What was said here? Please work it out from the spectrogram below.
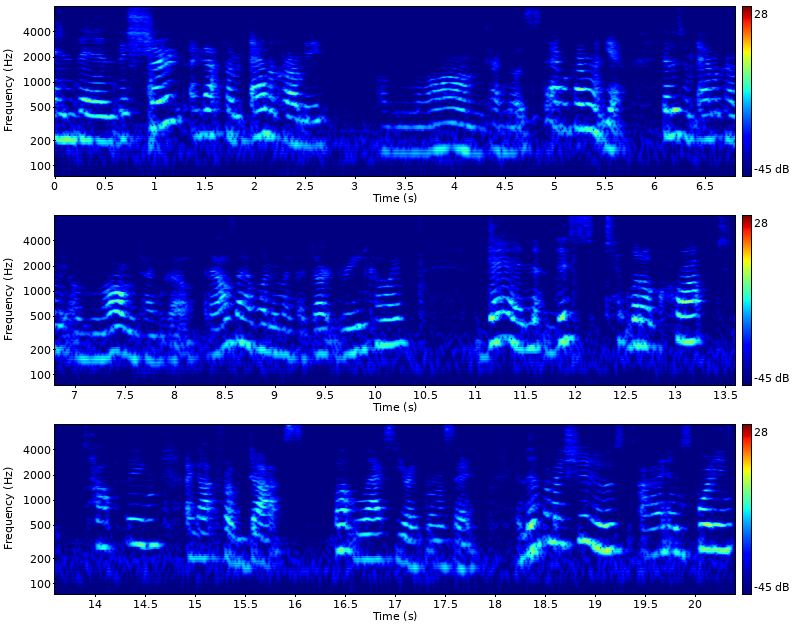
And then this shirt I got from Abercrombie a long time ago. Is this the Abercrombie one? Yeah. I got this from Abercrombie a long time ago. And I also have one in like a dark green color. Then this little cropped top thing I got from Dots. About last year, I want to say. And then for my shoes, I am sporting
